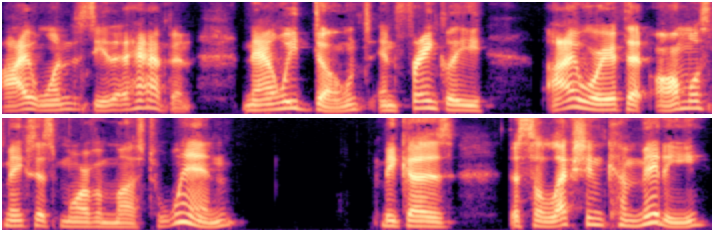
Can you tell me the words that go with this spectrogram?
I wanted to see that happen. Now we don't, and frankly, I worry if that almost makes us more of a must win because the selection committee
